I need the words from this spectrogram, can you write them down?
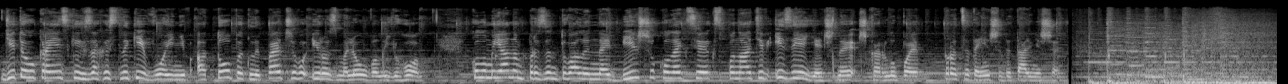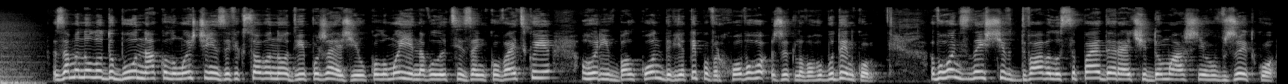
Діти українських захисників воїнів АТО пекли печиво і розмальовували його. Коломиянам презентували найбільшу колекцію експонатів із яєчної шкарлупи. Про це та інше детальніше. За минулу добу на Коломийщині зафіксовано дві пожежі. У Коломиї на вулиці Заньковецької горів балкон дев'ятиповерхового житлового будинку. Вогонь знищив два велосипеди, речі домашнього вжитку.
